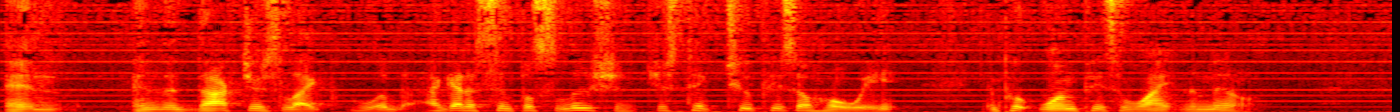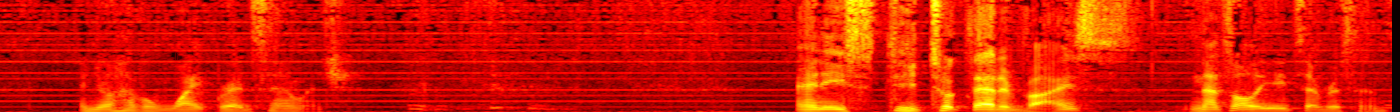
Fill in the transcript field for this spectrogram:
And and the doctor's like, Well, I got a simple solution. Just take two pieces of whole wheat and put one piece of white in the middle. And you'll have a white bread sandwich. And he, he took that advice, and that's all he eats ever since.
